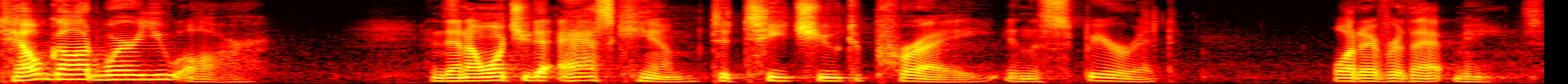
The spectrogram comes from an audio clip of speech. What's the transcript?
Tell God where you are. And then I want you to ask Him to teach you to pray in the Spirit, whatever that means.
